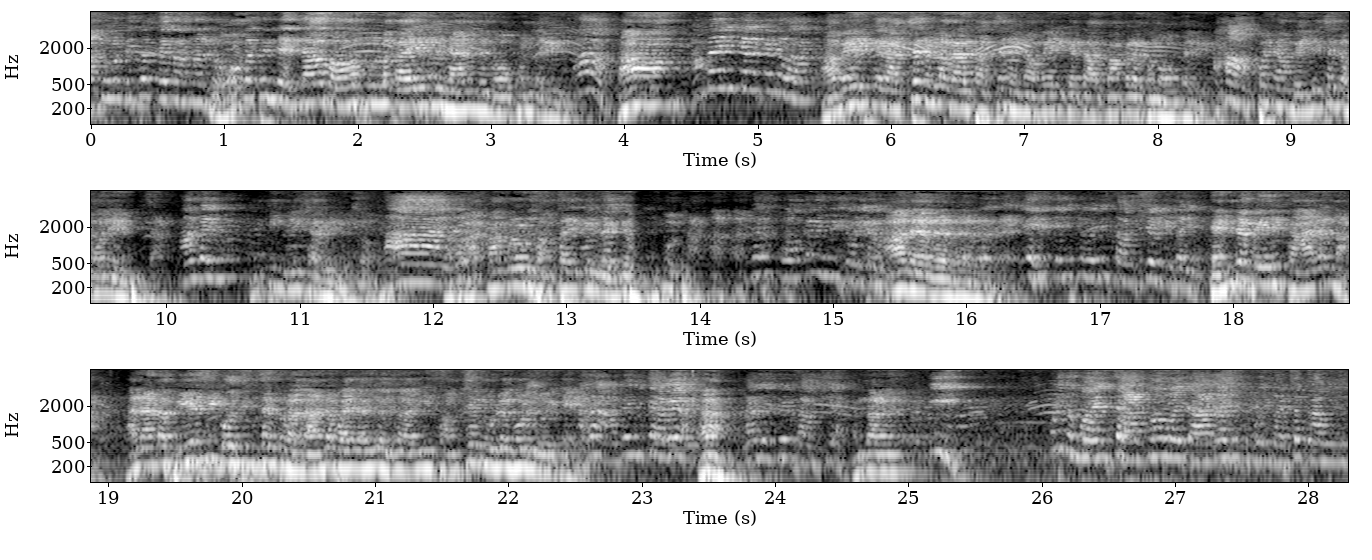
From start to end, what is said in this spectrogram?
അതുകൊണ്ട് ഇതൊക്കെ ലോകത്തിന്റെ എല്ലാ ഭാഗത്തുള്ള കാര്യങ്ങൾ ഞാനിത് നോക്കണ്ടായിരുന്നു ആ. അമേരിക്കയിൽ അച്ഛനുള്ള കാലത്ത് അച്ഛൻ എന്നെ അമേരിക്കത്തെ ആത്മാക്കളൊക്കെ നോക്കൽ. ആ. അപ്പൊ ഞാൻ വെല്ലിച്ചന്റെ മോനെ ഏൽപ്പിച്ച. എനിക്ക് ഇംഗ്ലീഷ് അപ്പൊ ആത്മാക്കളോട് സംസാരിക്കാൻ വലിയ ബുദ്ധിമുട്ടാണ്. അതെ അതെ അതെ അതെ. എന്റെ പേര് കാരണ അല്ലാണ്ട് P S C coaching centre അല്ല. എന്റെ ഈ സംശയം മുഴുവൻ കൂടി ചോദിക്കേ. എന്താണ്? ഇവിടുത്തെ മനുഷ്യ ആത്മാവായിട്ട് ആകാശത്ത് പോയി നക്ഷത്രാവുന്നു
